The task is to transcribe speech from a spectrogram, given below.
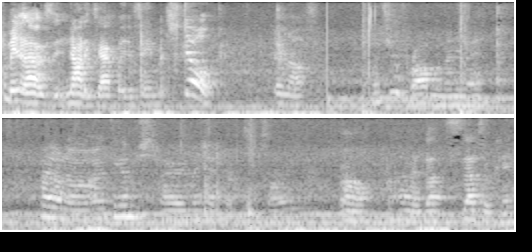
I mean, that was not exactly the same, but still enough. What's your problem anyway? I don't know. I think I'm just tired. My head hurts. I'm sorry. Oh, uh, that's that's okay.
